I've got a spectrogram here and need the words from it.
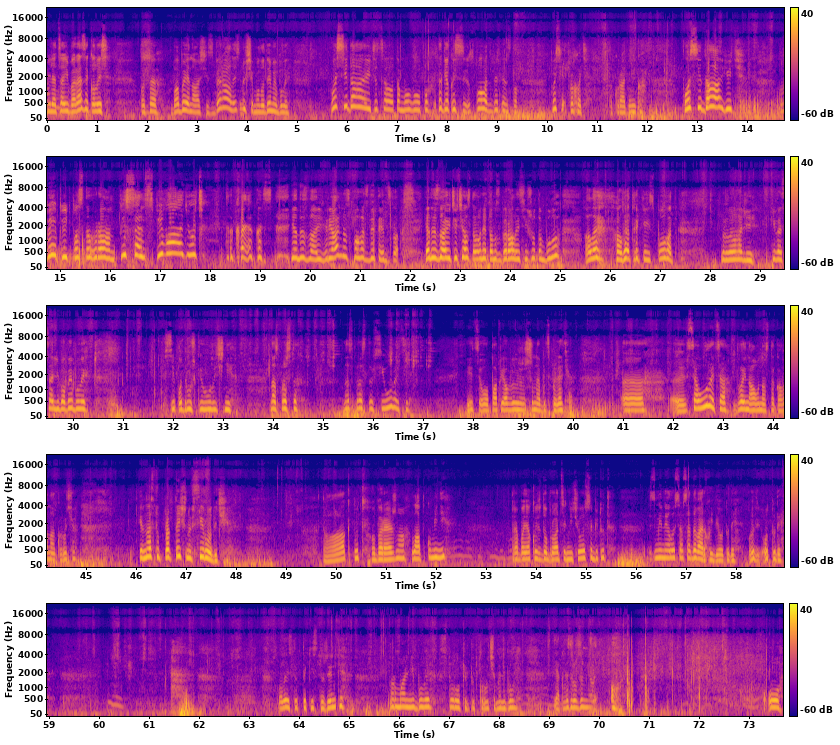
Біля цієї берези колись оце баби наші збирались, ну ще молодими були. Посідають оце там ого, так якось спогад з дитинства. Посі... Проходь акуратненько. Посідають, вип'ють по 100 грам, пісень співають. Така якась, я не знаю, реально спогад з дитинства. Я не знаю, чи часто вони там збирались і що там було, але, але такий спогад. Взагалі, такі веселі баби були. Всі подружки вуличні. Нас просто, нас просто всі вулиці. І цього папі, ви вже що-небудь спалять. Е, е, вся вулиця двойна у нас така, вона, коротше. І в нас тут практично всі родичі. Так, тут обережно лапку мені. Треба якось добратися, нічого собі тут змінилося, все доверху йде отуди. От, отуди. Колись тут такі стежинки нормальні були. 100 років тут, коротше, ми не були. Як ви зрозуміли. О! О!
